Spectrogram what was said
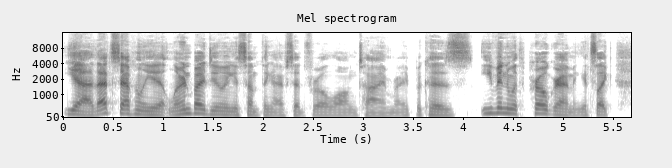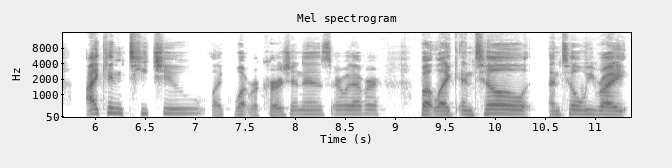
Yeah, that's definitely it. Learn by doing is something I've said for a long time, right? Because even with programming, it's like I can teach you like what recursion is or whatever, but like until until we write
